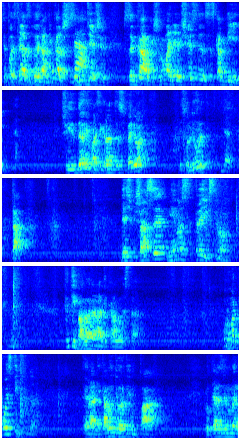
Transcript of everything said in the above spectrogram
se păstrează doi radicali și se Da. lungește și se încarcă și nu mai reușești să, să scapi de ei. Și îi dă ecuație grad de superior. Destul de urâtă. Da. Da. Deci 6 minus 3x, nu? Da. Cât e valoarea radicalului ăsta? Un număr pozitiv. Da. Că radicalul de ordin par lucrează de număr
